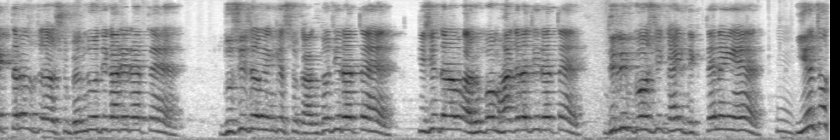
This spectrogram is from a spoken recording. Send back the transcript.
एक तरफ़ शुभेंदु अधिकारी रहते हैं दूसरी तरफ़ इनके सुकांतो जी रहते हैं किसी तरफ़ अनुपम हाजरा जी रहते हैं दिलीप घोष जी कहीं दिखते नहीं हैं। ये जो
